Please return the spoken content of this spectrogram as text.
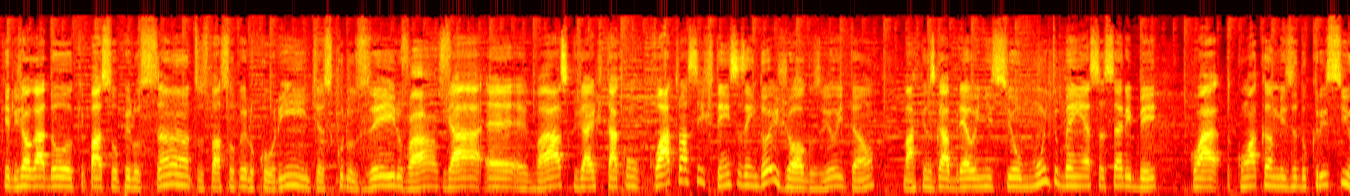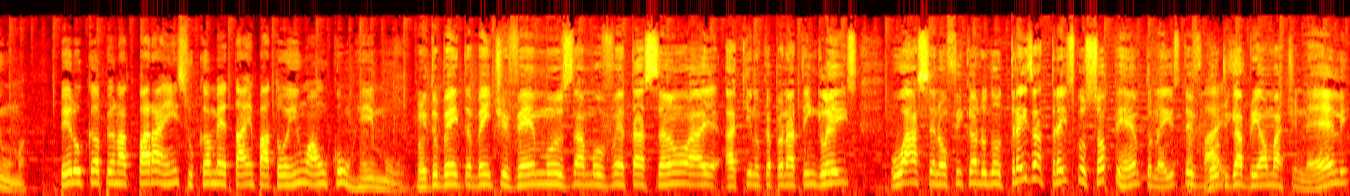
Aquele jogador que passou pelo Santos, passou pelo Corinthians, Cruzeiro, Vasco. já é Vasco, já está com quatro assistências em dois jogos, viu? Então, Marquinhos Gabriel iniciou muito bem essa Série B com a, com a camisa do Criciúma. Pelo Campeonato Paraense, o Cametá empatou em 1 a 1 com o Remo. Muito bem, também tivemos na movimentação aqui no Campeonato Inglês o Arsenal ficando no 3 a 3 com o Southampton, né? Isso teve Rapaz. gol de Gabriel Martinelli.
